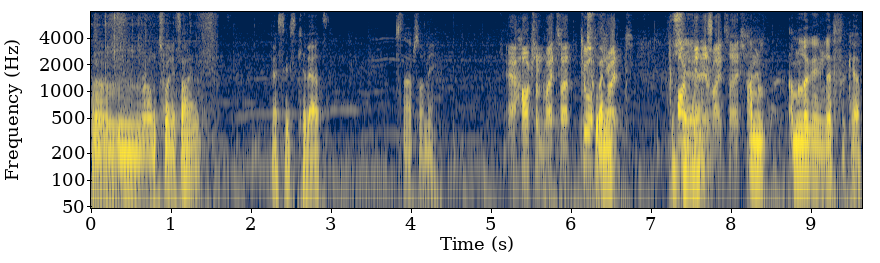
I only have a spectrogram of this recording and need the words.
Um, around 25. Nesix kill out. Snaps on me. Uh, heart on right side, two of 20. right. Heart Sure. in right side. I'm I'm looking left for cap.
